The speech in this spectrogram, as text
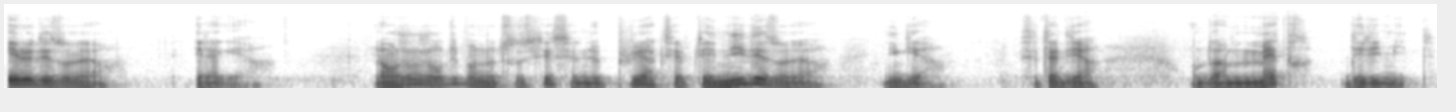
Et le déshonneur et la guerre. L'enjeu aujourd'hui pour notre société, c'est ne plus accepter ni déshonneur, ni guerre. C'est-à-dire, on doit mettre des limites.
